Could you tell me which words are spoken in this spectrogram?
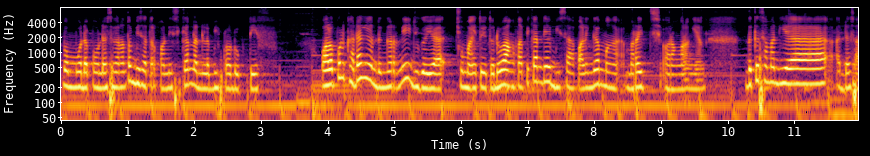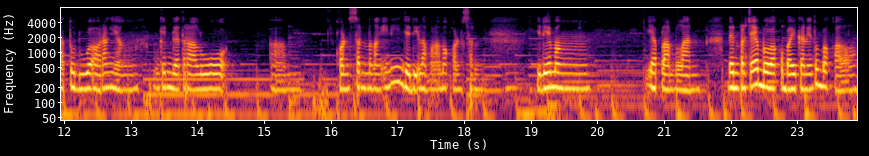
pemuda-pemuda sekarang tuh bisa terkondisikan dan lebih produktif. Walaupun kadang yang denger nih juga ya cuma itu itu doang tapi kan dia bisa paling gak merich orang-orang yang deket sama dia. Ada satu dua orang yang mungkin gak terlalu um, concern tentang ini jadi lama-lama concern. Jadi emang ya pelan-pelan. Dan percaya bahwa kebaikan itu bakal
